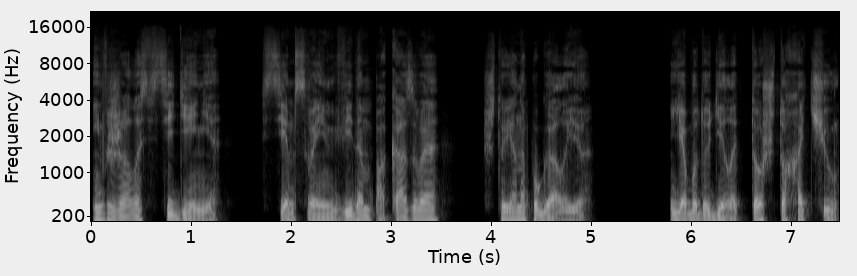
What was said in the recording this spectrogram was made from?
и вжалась в сиденье, всем своим видом показывая, что я напугал ее. Я буду делать то, что хочу,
